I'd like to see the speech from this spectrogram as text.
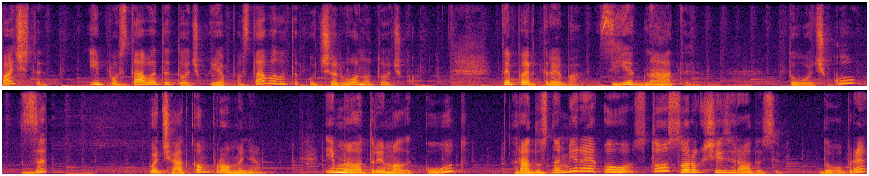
Бачите? І поставити точку. Я поставила таку червону точку. Тепер треба з'єднати точку з початком променя. І ми отримали кут, градусна міра якого 146 градусів. Добре,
